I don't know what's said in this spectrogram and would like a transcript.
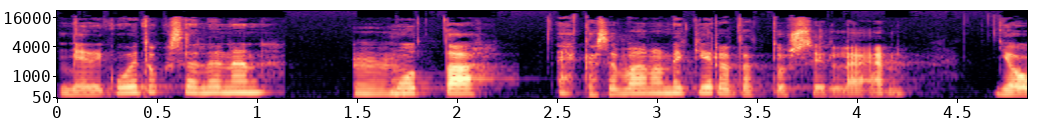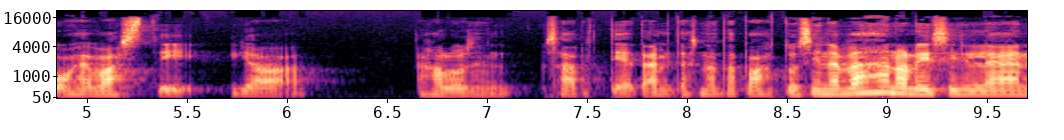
mielikuvituksellinen, mm. mutta ehkä se vaan oli kirjoitettu silleen jouhevasti ja halusin saada tietää, mitä siinä tapahtuu. Siinä vähän oli silleen,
